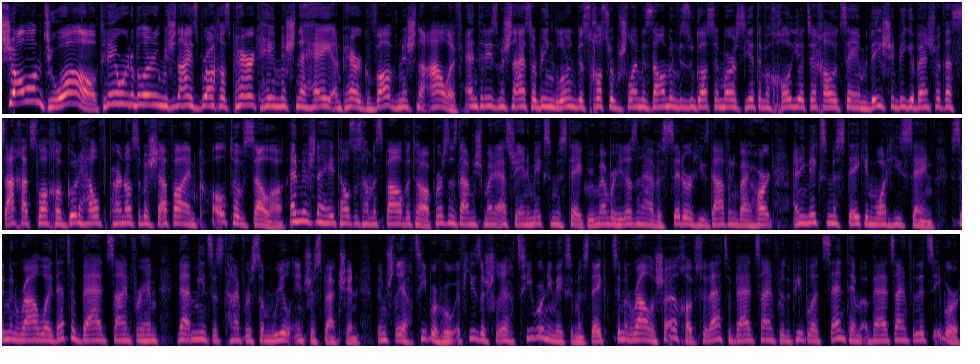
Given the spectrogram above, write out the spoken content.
Shalom to all! Today we're going to be learning Mishnah's Berachos, Perek Hey Mishnah Hey, and Perek Vav Mishnah Aleph. And today's Mishnahs are being learned b'schos Reb Shlomo Zalman v'zugas Mars Yetev v'chol yotzei. They should be gebenched with a sachat slacha, good health, parnasa b'shefa, and kol tov sela. And Mishnah Hey tells us hamispal v'ta. A person's davening Shemoneh Esrei and he makes a mistake. Remember, he doesn't have a siddur, he's davening by heart, and he makes a mistake in what he's saying. Simon Raloi, that's a bad sign for him. That means it's time for some real introspection. Vim Shliach who, if he's a Shliach Tzibur and he makes a mistake, Simon Raloi so that's a bad sign for the people that sent him, a bad sign for the Tzibur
